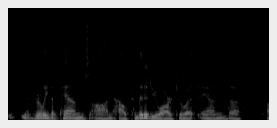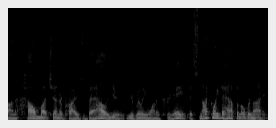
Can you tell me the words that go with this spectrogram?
it really depends on how committed you are to it and uh, on how much enterprise value you really want to create. It's not going to happen overnight.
